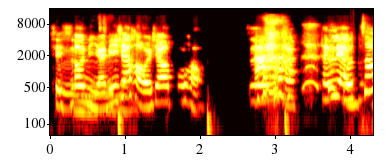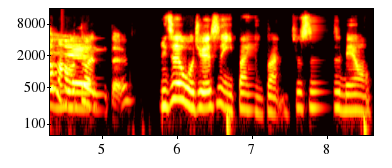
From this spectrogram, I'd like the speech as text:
谁知道你啊？你一下好一下不好，很两我超矛盾的。你这我觉得是一半一半，就是没有。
